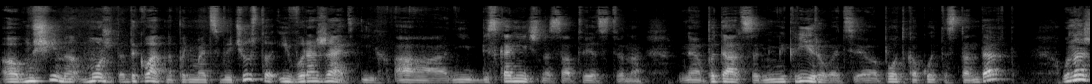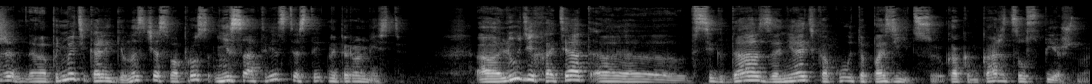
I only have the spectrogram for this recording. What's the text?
э, мужчина может адекватно понимать свои чувства и выражать их, а не бесконечно, соответственно, э, пытаться мимикрировать э, под какой-то стандарт, у нас же, э, понимаете, коллеги, у нас сейчас вопрос несоответствия стоит на первом месте. Э, люди хотят всегда занять какую-то позицию, как им кажется, успешную.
